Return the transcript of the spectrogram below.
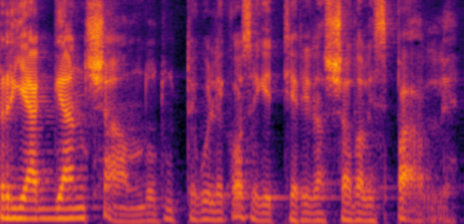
riagganciando tutte quelle cose che ti hai rilasciato alle spalle.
